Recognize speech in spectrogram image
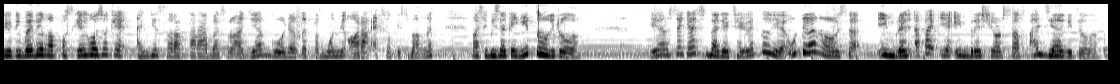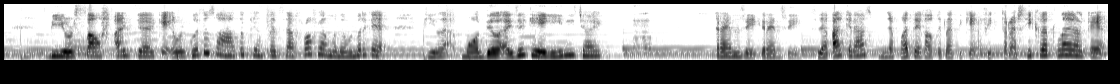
Tiba-tiba dia ngepost kayak gue, so kayak anjir seorang Tara Basro aja, gue udah ketemu nih orang eksotis banget, masih bisa kayak gitu gitu loh. Ya harusnya kayak sebagai cewek tuh ya udah nggak usah embrace apa ya embrace yourself aja gitu loh. Be yourself aja. Kayak menurut gue tuh salah satu campaign self love yang bener-bener kayak gila model aja kayak gini coy. Keren sih keren sih. Sedangkan kita banyak banget ya kalau kita lihat kayak Victoria's Secret lah yang kayak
